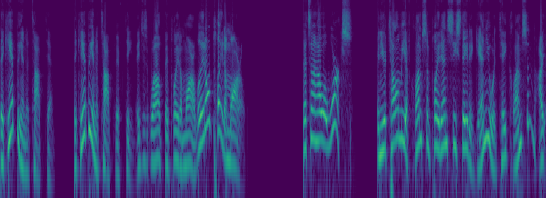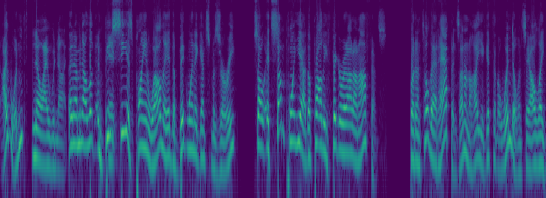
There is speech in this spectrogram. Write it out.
They can't be in the top 10. They can't be in the top 15. They just, well, if they play tomorrow. Well, they don't play tomorrow. That's not how it works. And you're telling me if Clemson played NC State again, you would take Clemson? I, I wouldn't. No, I would not. And I mean, now look, and BC is playing well, and they had the big win against Missouri. So at some point, yeah, they'll probably figure it out on offense. But until that happens, I don't know how you get to the window and say I'll lay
